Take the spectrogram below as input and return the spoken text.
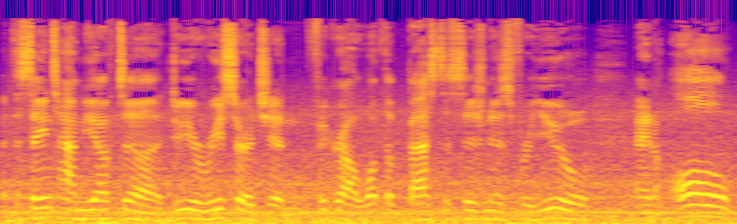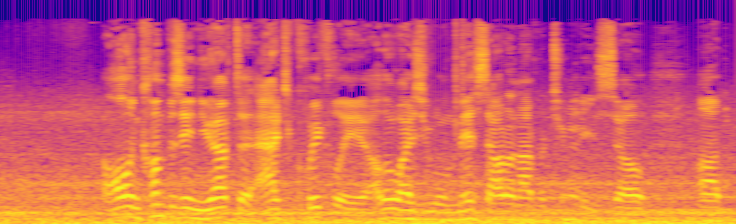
at the same time, you have to do your research and figure out what the best decision is for you, and all all encompassing. You have to act quickly, otherwise you will miss out on opportunities. So. Um,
